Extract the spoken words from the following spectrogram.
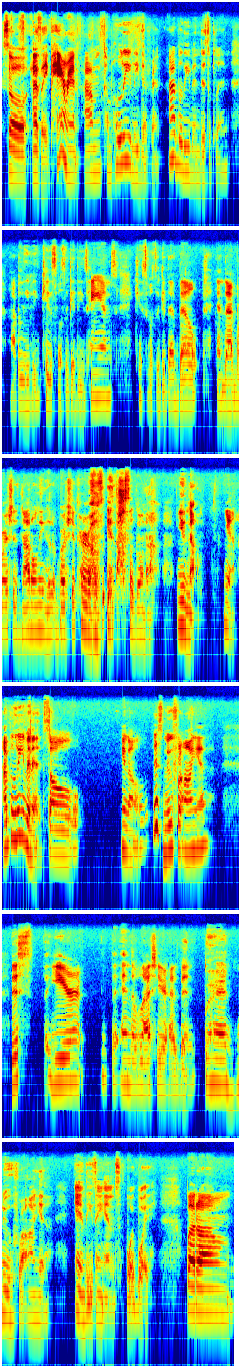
So, as a parent, I'm completely different. I believe in discipline. I believe in kids supposed to get these hands, kids supposed to get that belt, and that brush is not only gonna brush your curls, it's also gonna, you know. Yeah, I believe in it. So, you know, it's new for Anya. This year, the end of last year has been brand new for Anya in these hands. Boy, boy. But um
